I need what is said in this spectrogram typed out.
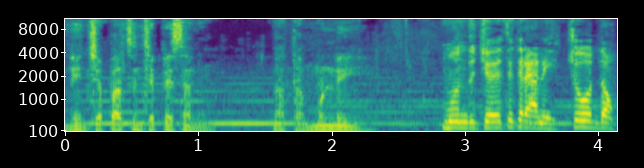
నేను చెప్పాల్సింది చెప్పేశాను. నా తమ్ముణ్ణి ముందు చేతికి రాని చూద్దాం.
